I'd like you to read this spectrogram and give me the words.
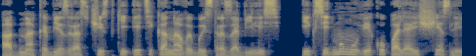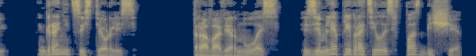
Однако без расчистки эти канавы быстро забились, и к VII веку поля исчезли, границы стерлись. Трава вернулась, земля превратилась в пастбище,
